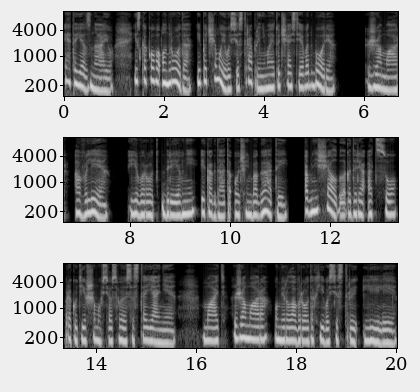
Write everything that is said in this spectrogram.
Это я знаю. Из какого он рода и почему его сестра принимает участие в отборе? Жамар Авле. Его род древний и когда-то очень богатый. Обнищал благодаря отцу, прокутившему все свое состояние. Мать Жамара умерла в родах его сестры Лилии.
